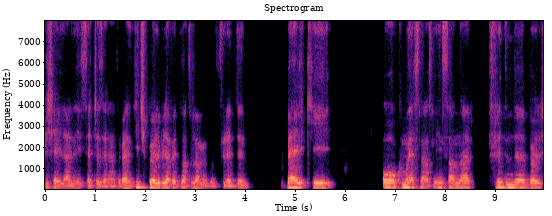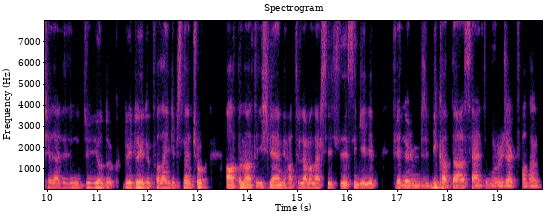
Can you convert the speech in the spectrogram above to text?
bir şeylerden hissedeceğiz herhalde. Ben hiç böyle bir laf ettiğini hatırlamıyordum Fred'in. Belki o okuma esnasında insanlar Fred'in de böyle şeyler dediğini duyuyorduk, duyduyduk falan gibisinden çok alttan alta işleyen bir hatırlamalar silsilesi gelip Fred'in ölümü bizi bir kat daha sert vuracak falan.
